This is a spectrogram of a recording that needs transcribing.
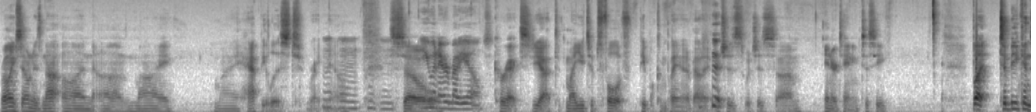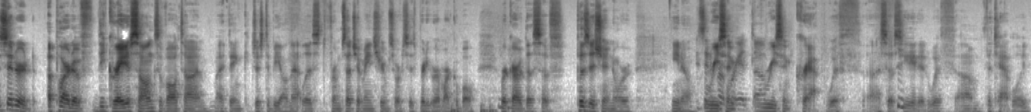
Rolling Stone is not on um, my my happy list right now. Mm-mm, mm-mm. So You and everybody else. Correct. Yeah, t- my YouTube's full of people complaining about it, which is which is um, entertaining to see. But to be considered a part of the greatest songs of all time, I think just to be on that list from such a mainstream source is pretty remarkable, regardless of position or, you know, recent though. recent crap with uh, associated with um, the tabloid.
